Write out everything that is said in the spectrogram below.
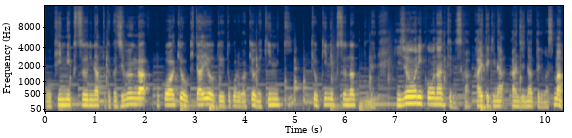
こう筋肉痛になったというか自分がここは今日鍛えようというところが今日ね筋肉今日筋肉痛になってね非常にこう何て言うんですか快適な感じになっております。まあ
